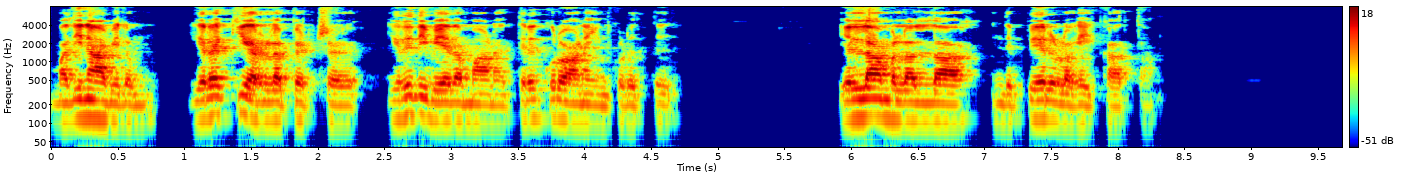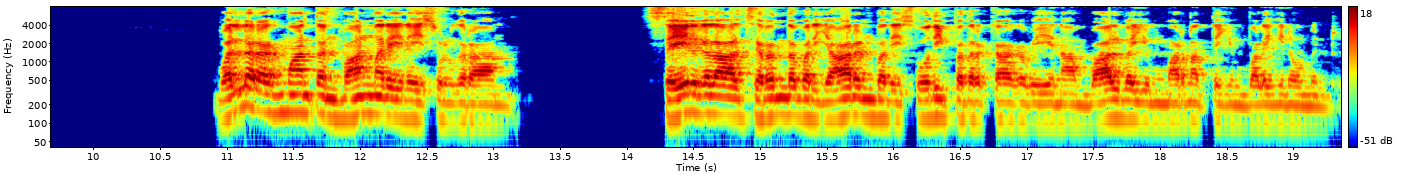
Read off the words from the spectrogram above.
மதினாவிலும் இறக்கி அருளப்பெற்ற இறுதி வேதமான திருக்குறானையும் கொடுத்து எல்லாம் அல்லாஹ் இந்த பேருலகை காத்தான். வல்ல ரஹ்மான் தன் வான்மறையிலே சொல்கிறான் செயல்களால் சிறந்தவர் யார் என்பதை சோதிப்பதற்காகவே நாம் வாழ்வையும் மரணத்தையும் வழங்கினோம் என்று.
